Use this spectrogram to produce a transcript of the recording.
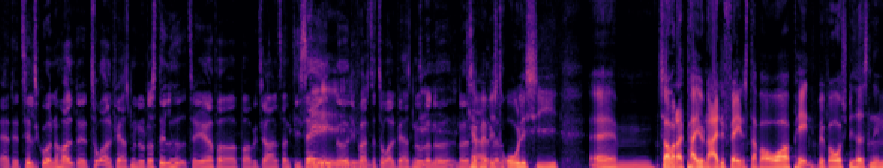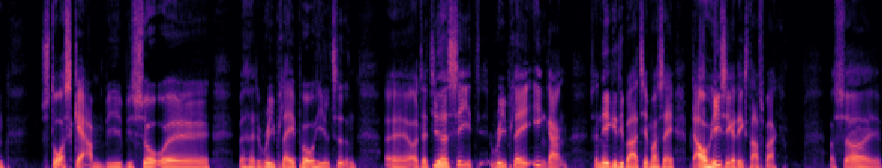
at øh, tilskuerne holdt 72 minutter stillhed til ære for Bobby Charlton. De sagde det, ikke noget de første 72 minutter. Det, noget, noget kan man vist roligt sige. Øhm, så var der et par United-fans, der var over pænt ved vores. Vi havde sådan en stor skærm, vi, vi så øh, hvad hedder det, replay på hele tiden. Øh, og da de havde set replay en gang, så nikkede de bare til mig og sagde, der er jo helt sikkert ikke strafspark. Og så øh,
